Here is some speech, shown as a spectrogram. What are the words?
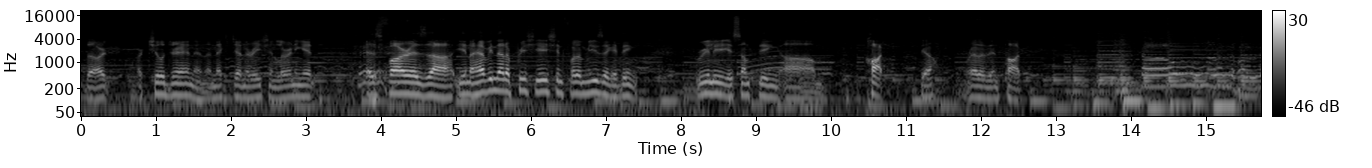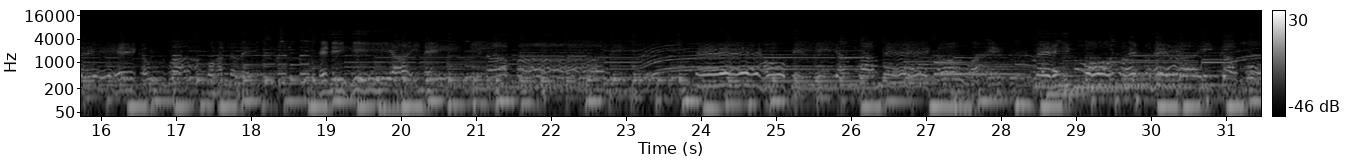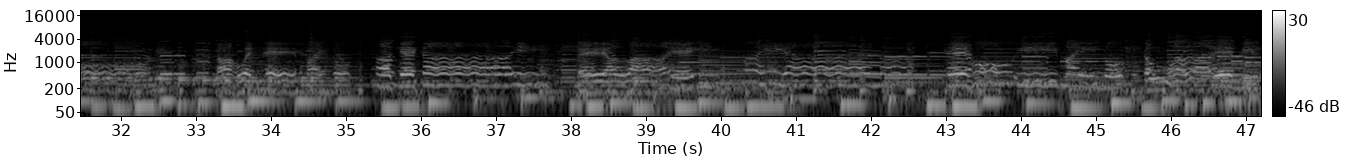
the our, our children and the next generation learning it, as far as uh, you know having that appreciation for the music i think really is something um, caught yeah rather than taught he ni hia i nei i nā pāli. E ho pili anga me kaua e, me i pono he no hea i ka mōli. Ka hoene mai no a ke kai, me ala e i mahi ana. E ho i mai no kauala e pili,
